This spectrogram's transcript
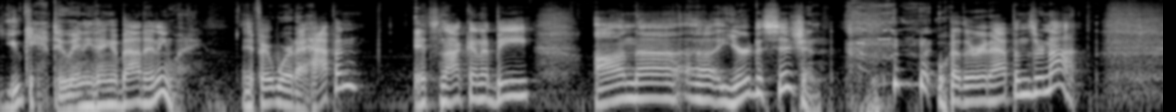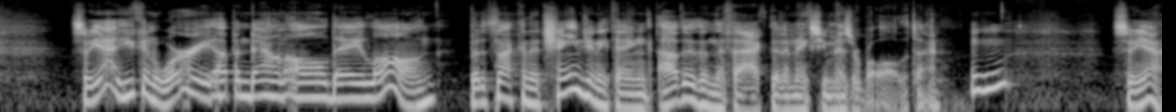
you can't do anything about anyway. If it were to happen, it's not going to be on uh, uh, your decision whether it happens or not. So, yeah, you can worry up and down all day long, but it's not going to change anything other than the fact that it makes you miserable all the time. Mm-hmm. So, yeah,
